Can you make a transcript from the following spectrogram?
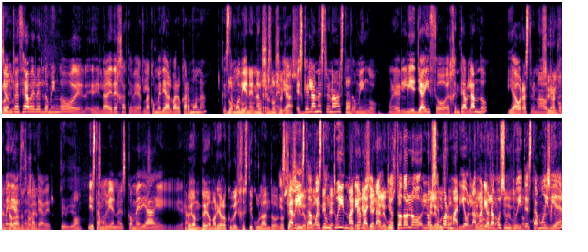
Yo- empecé a ver el domingo eh, eh, la de Déjate ver, la comedia de Álvaro Carmona, que está No, muy no, bien no, en no A3 sé- no sé Media. es. que la han estrenado este Ah. domingo. Él ya hizo Gente Hablando y ahora ha estrenado Sí, otra comedia, es Déjate bien. a ver. Qué bien. Ah. Y está muy bien, es comedia y drama. Veo, veo a María Locubell gesticulando. no es sé que ha si le visto, ha puesto dice- un tuit Mariola. sí, yo, la- yo todo lo, lo sé por Mariola. Mariola puso un tuit, está muy bien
